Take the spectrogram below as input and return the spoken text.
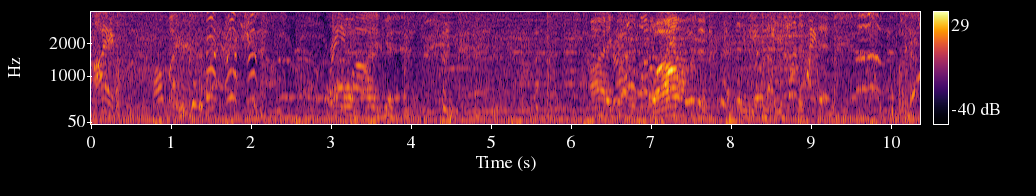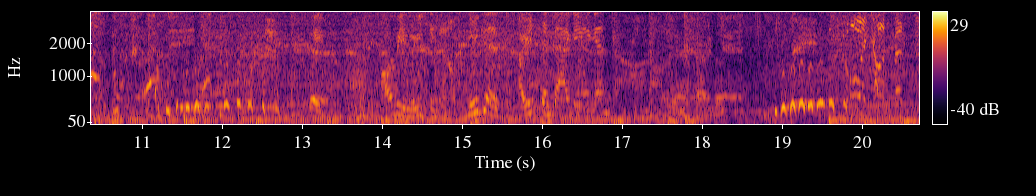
Hi! Oh my I got Well, Listen, Leona, you should just spin. Wait, how are we losing now? Lucas, are you sandbagging again? Oh my god, Benji.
